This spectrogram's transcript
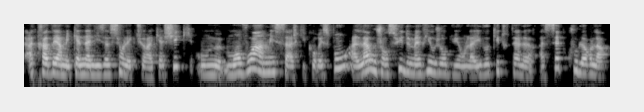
à travers mes canalisations lecture akashique, on m'envoie un message qui correspond à là où j'en suis de ma vie aujourd'hui. On l'a évoqué tout à l'heure, à cette couleur-là.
